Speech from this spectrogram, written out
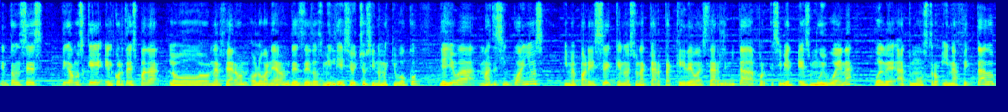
Entonces, digamos que el corte de espada lo nerfearon o lo banearon desde 2018, si no me equivoco. Ya lleva más de 5 años y me parece que no es una carta que deba estar limitada, porque si bien es muy buena, vuelve a tu monstruo inafectado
